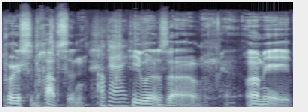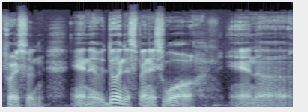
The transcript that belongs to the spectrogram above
Pearson Hobson. Okay. He was uh, army person, and it was during the Spanish War, and. Uh,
